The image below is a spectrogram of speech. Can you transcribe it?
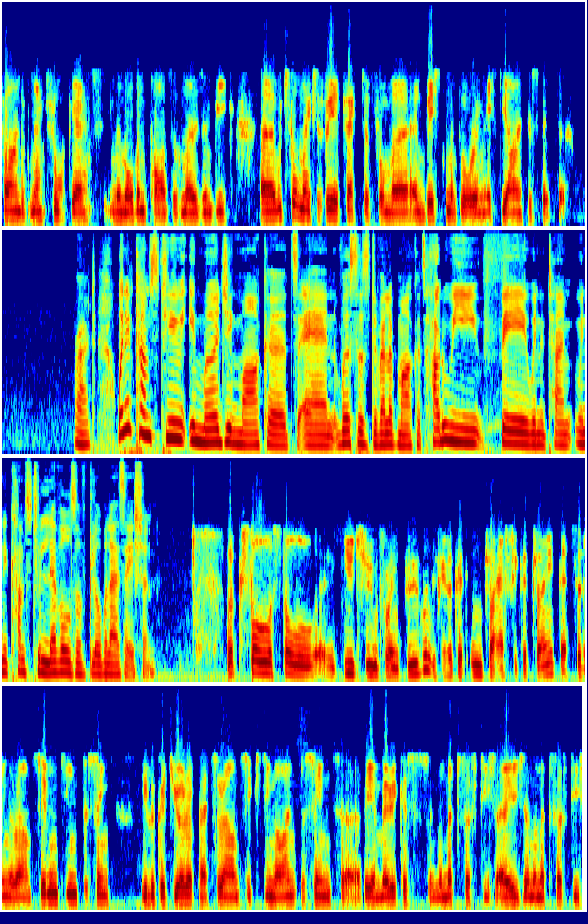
find of natural gas in the northern parts of Mozambique, uh, which still makes it very attractive from an investment or an FDI perspective. Right. When it comes to emerging markets and versus developed markets, how do we fare when it time when it comes to levels of globalization? Look, still, still a huge room for improvement. If you look at intra-Africa trade, that's sitting around 17 percent you look at Europe, that's around 69%, uh, the Americas in the mid 50s, Asia in the mid 50s.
